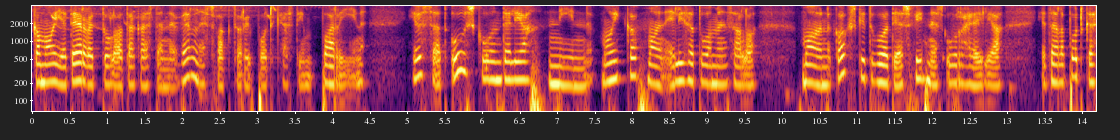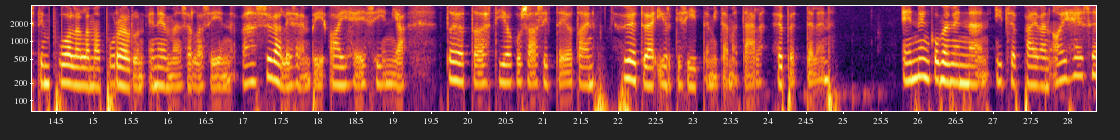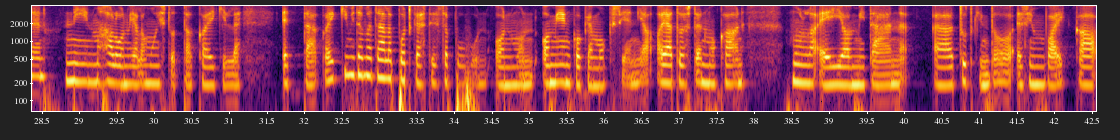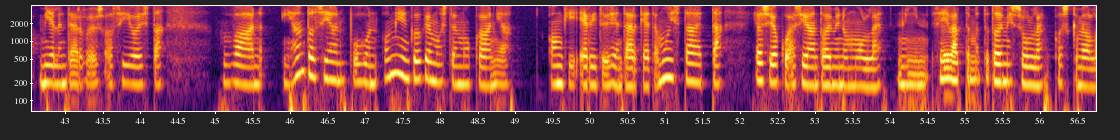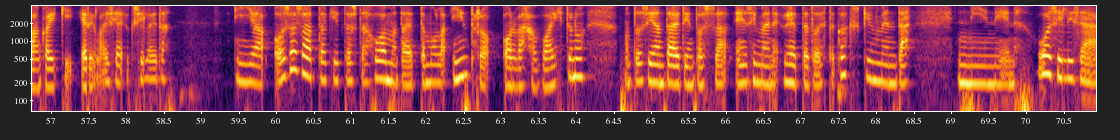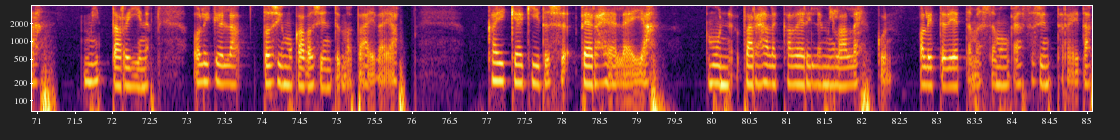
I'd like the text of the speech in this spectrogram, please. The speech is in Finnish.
Moikka moi ja tervetuloa takaisin tänne Wellness Factory podcastin pariin. Jos sä oot uusi kuuntelija, niin moikka, mä oon Elisa Tuomensalo. Mä oon 20-vuotias fitnessurheilija ja täällä podcastin puolella mä pureudun enemmän sellaisiin vähän syvällisempiin aiheisiin ja toivottavasti joku saa sitten jotain hyötyä irti siitä, mitä mä täällä höpöttelen. Ennen kuin me mennään itse päivän aiheeseen, niin mä haluan vielä muistuttaa kaikille, että kaikki mitä mä täällä podcastissa puhun on mun omien kokemuksien ja ajatusten mukaan. Mulla ei ole mitään ää, tutkintoa esim. vaikka mielenterveysasioista, vaan ihan tosiaan puhun omien kokemusten mukaan ja onkin erityisen tärkeää muistaa, että jos joku asia on toiminut mulle, niin se ei välttämättä toimi sulle, koska me ollaan kaikki erilaisia yksilöitä. Ja osa saattaakin tuosta huomata, että mulla intro on vähän vaihtunut. Mä tosiaan täytin tuossa ensimmäinen 11.20, niin, niin vuosi lisää mittariin. Oli kyllä tosi mukava syntymäpäivä ja kaikkea kiitos perheelle ja mun parhaalle kaverille Milalle, kun olitte viettämässä mun kanssa synttäreitä.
